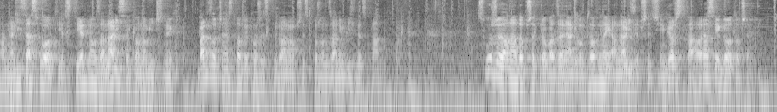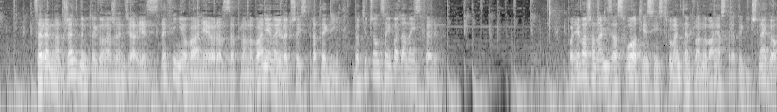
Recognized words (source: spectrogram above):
Analiza SWOT jest jedną z analiz ekonomicznych, bardzo często wykorzystywaną przy sporządzaniu biznesplanów. Służy ona do przeprowadzenia gruntownej analizy przedsiębiorstwa oraz jego otoczenia. Celem nadrzędnym tego narzędzia jest zdefiniowanie oraz zaplanowanie najlepszej strategii dotyczącej badanej sfery. Ponieważ analiza SWOT jest instrumentem planowania strategicznego,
